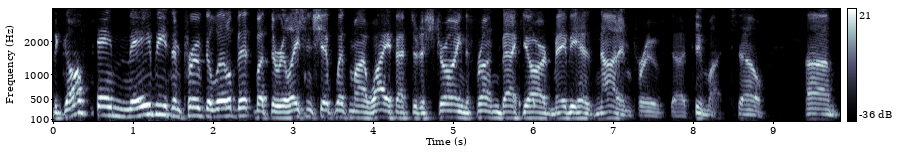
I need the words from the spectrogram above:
the golf game maybe's improved a little bit, but the relationship with my wife after destroying the front and backyard maybe has not improved uh, too much. So um,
